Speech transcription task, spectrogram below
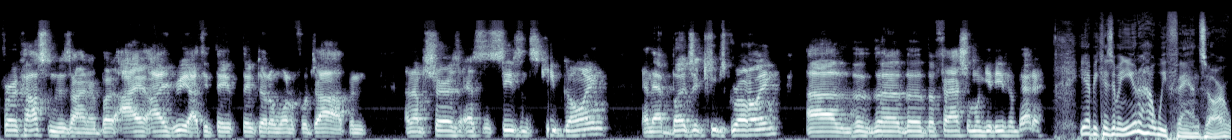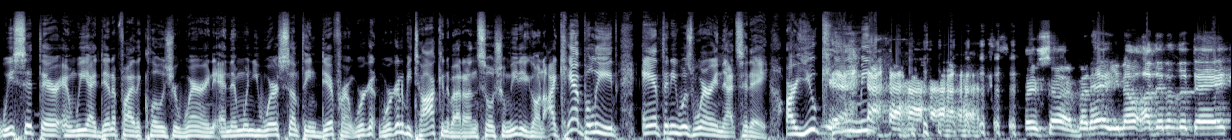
for a costume designer. But I, I agree. I think they've they've done a wonderful job, and and I'm sure as, as the seasons keep going and that budget keeps growing, uh, the, the, the the fashion will get even better. Yeah, because I mean, you know how we fans are. We sit there and we identify the clothes you're wearing, and then when you wear something different, we're we're going to be talking about it on social media, going, "I can't believe Anthony was wearing that today." Are you kidding yeah. me? For sure, but hey, you know, at the end of the day,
